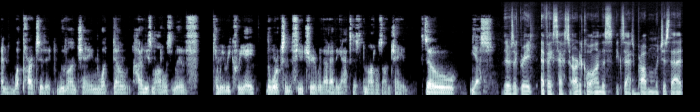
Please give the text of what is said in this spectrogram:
and what parts of it move on chain, what don't? How do these models live? Can we recreate the works in the future without having access to the models on chain? So yes, there's a great FX text article on this exact problem, which is that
